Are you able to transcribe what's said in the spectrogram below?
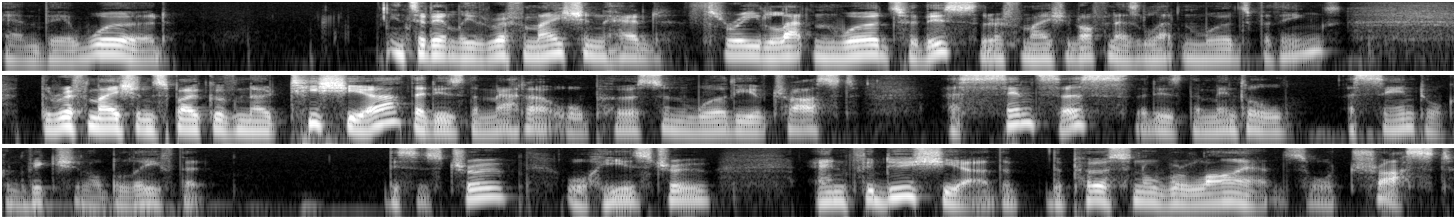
and their word. Incidentally, the Reformation had three Latin words for this. The Reformation often has Latin words for things. The Reformation spoke of notitia, that is the matter or person worthy of trust, assensus, that is the mental assent or conviction or belief that this is true or he is true, and fiducia, the, the personal reliance or trust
